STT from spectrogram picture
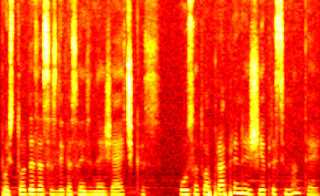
pois todas essas ligações energéticas usa a tua própria energia para se manter.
